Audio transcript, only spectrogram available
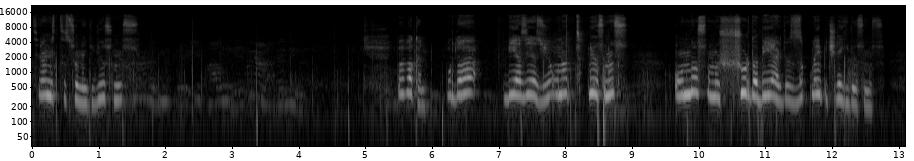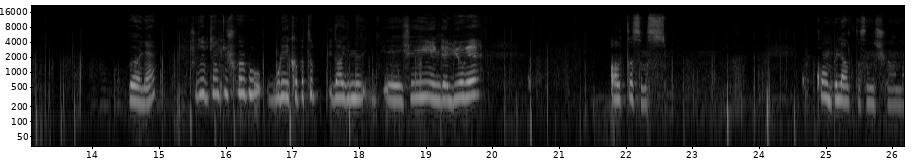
tren istasyonuna gidiyorsunuz. Ve bakın burada bir yazı yazıyor. Ona tıklıyorsunuz. Ondan sonra şurada bir yerde zıplayıp içine giriyorsunuz. Böyle. Şurada bir tane tuş var. Bu burayı kapatıp bir daha girme e, şeyi engelliyor ve alttasınız. Komple alttasınız şu anda.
